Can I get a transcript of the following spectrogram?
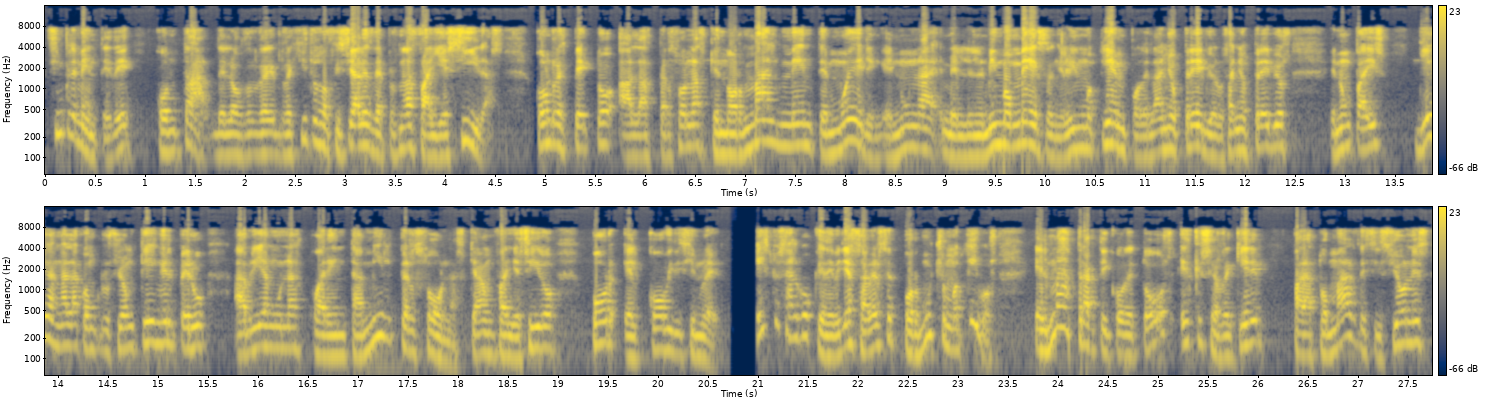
simplemente de contar de los registros oficiales de personas fallecidas con respecto a las personas que normalmente mueren en, una, en el mismo mes, en el mismo tiempo del año previo, los años previos en un país, llegan a la conclusión que en el Perú habrían unas 40 mil personas que han fallecido por el COVID-19. Esto es algo que debería saberse por muchos motivos. El más práctico de todos es que se requiere para tomar decisiones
